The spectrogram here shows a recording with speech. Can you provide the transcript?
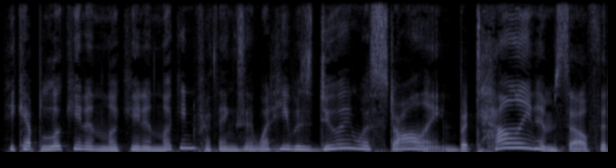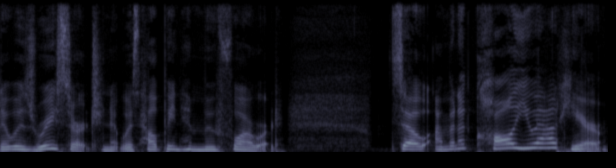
He kept looking and looking and looking for things and what he was doing was stalling, but telling himself that it was research and it was helping him move forward. So I'm going to call you out here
